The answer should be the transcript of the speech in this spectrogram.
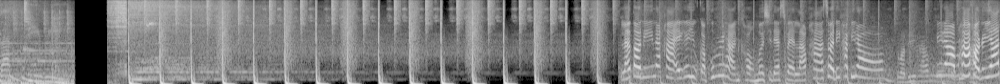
ZTV และตอนนี้นะคะเอก็อยู่กับผู้บริหารของ Mercedes-Benz แล้วค่ะ สวัสดีค่ะพี่ดอม สวัสดีครับพี่ดอมคะขออนุญาต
